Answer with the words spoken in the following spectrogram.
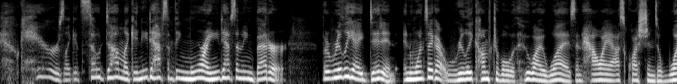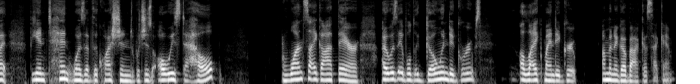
who cares? Like it's so dumb. Like I need to have something more. I need to have something better. But really, I didn't. And once I got really comfortable with who I was and how I asked questions and what the intent was of the questions, which is always to help, once I got there, I was able to go into groups, a like minded group. I'm going to go back a second.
